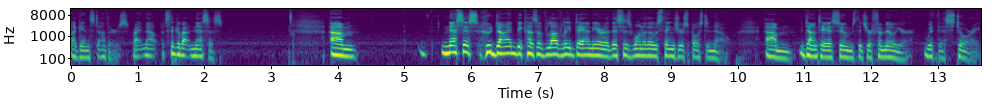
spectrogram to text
against others, right now, let's think about Nessus. Um, Nessus, who died because of lovely Deianira, this is one of those things you're supposed to know. Um, Dante assumes that you're familiar with this story.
